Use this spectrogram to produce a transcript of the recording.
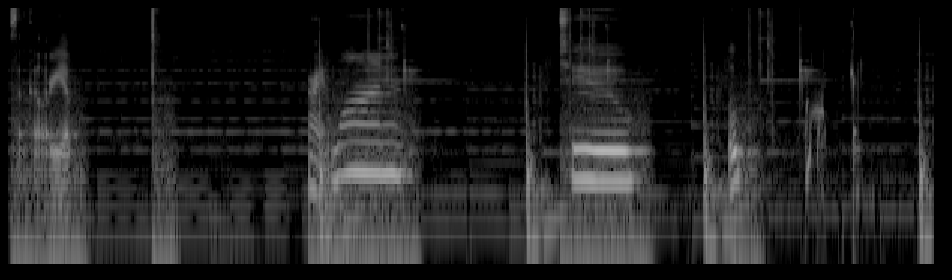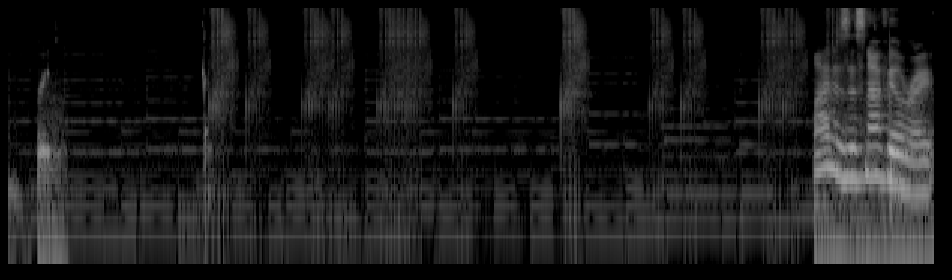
Some color, yep. All right, one, two, oh, three. Why does this not feel right?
